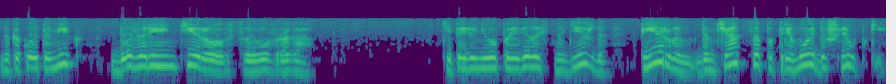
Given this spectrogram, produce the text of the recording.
на какой-то миг дезориентировав своего врага. Теперь у него появилась надежда первым домчаться по прямой до шлюпки.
